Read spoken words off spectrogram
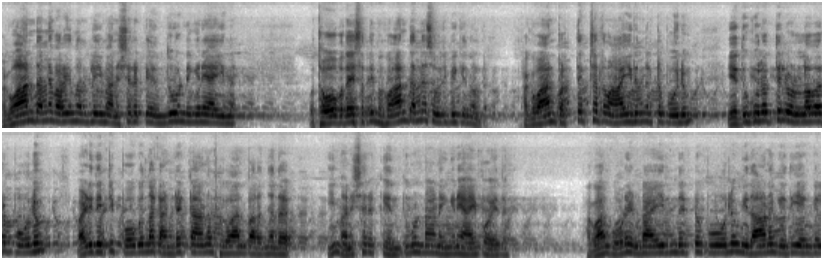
ഭഗവാൻ തന്നെ പറയുന്നുണ്ട് ഈ മനുഷ്യരൊക്കെ എന്തുകൊണ്ട് ഇങ്ങനെയായിന്ന്? ഉദ്ധവോപദേശത്തിൽ ഭഗവാൻ തന്നെ സൂചിപ്പിക്കുന്നുണ്ട്. ഭഗവാൻ പ്രത്യക്ഷമായിരുന്നിട്ട് പോലും യദുകുലത്തിലുള്ളവർ പോലും വഴിതെറ്റിപ്പോകുന്ന കണ്ടിട്ടാണ് ഭഗവാൻ പറഞ്ഞത്. ഈ മനുഷ്യരൊക്കെ എന്തുകൊണ്ടാണ് ഇങ്ങനെ ആയിപ്പോയത്? ഭഗവാൻ കൂടെ ഉണ്ടായിരുന്നിട്ട് പോലും ഇതാണ് ഗതിയെങ്കിൽ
